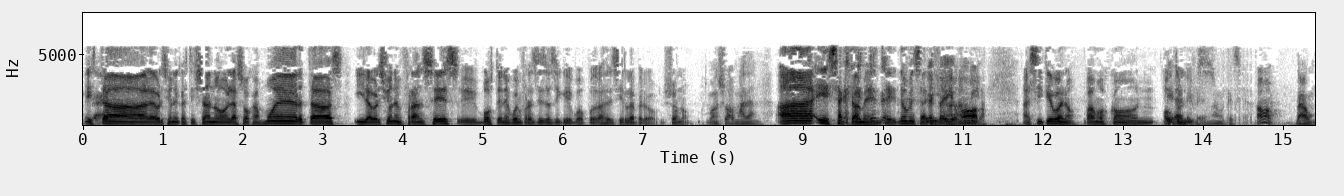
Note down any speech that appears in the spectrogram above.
está la versión en castellano Las hojas muertas, y la versión en francés, eh, vos tenés buen francés, así que vos podrás decirla, pero yo no. Bonsoir, madame. Ah, exactamente, no me salía. A mí. Así que bueno, vamos con Autumn Leaves. vamos. Vamos. Vamos.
